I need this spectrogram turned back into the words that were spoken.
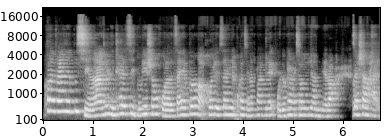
后来发现不行啊，就是你开始自己独立生活了，咱也不能老喝这三十块钱的咖啡，我就开始消费降级了。在上海，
